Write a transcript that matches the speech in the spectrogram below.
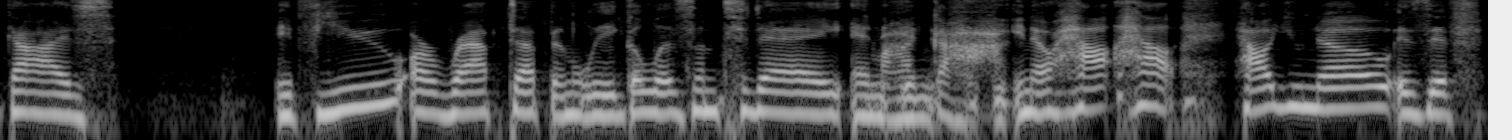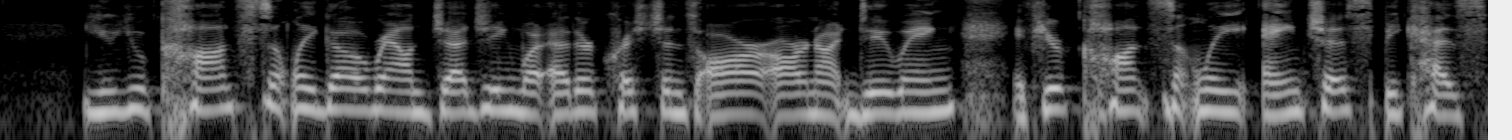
Guys, if you are wrapped up in legalism today and, and you know how how how you know is if you you constantly go around judging what other Christians are or are not doing, if you're constantly anxious because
